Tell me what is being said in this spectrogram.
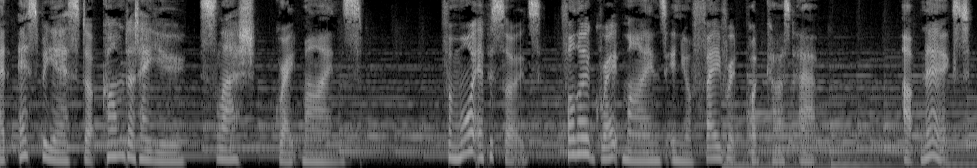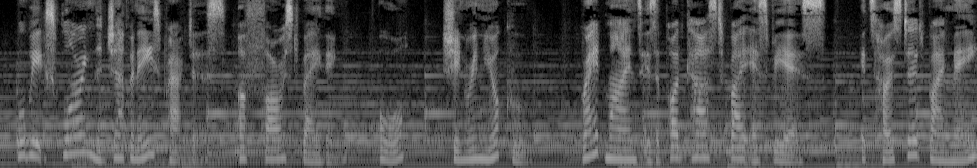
at sbs.com.au slash great minds. For more episodes, follow Great Minds in your favourite podcast app. Up next, we'll be exploring the Japanese practice of forest bathing, or Shinrin Yoku. Great Minds is a podcast by SBS. It's hosted by me,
